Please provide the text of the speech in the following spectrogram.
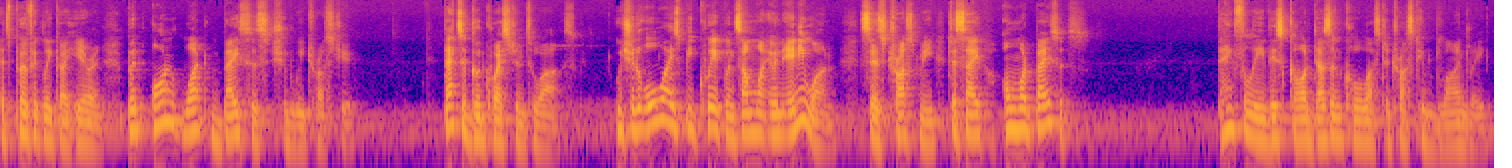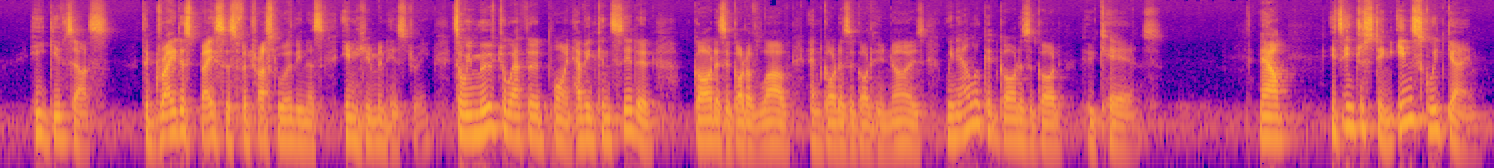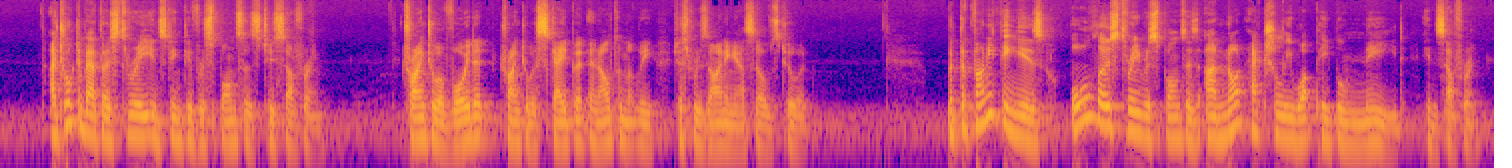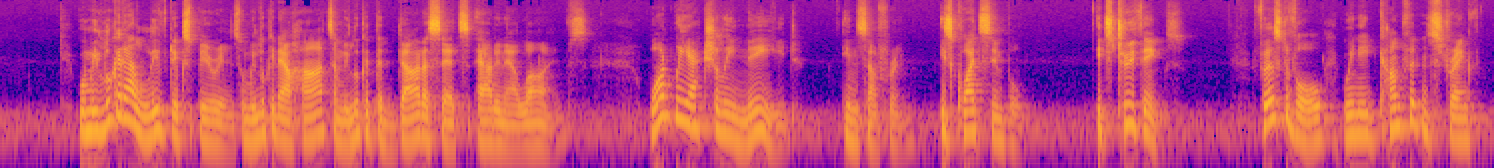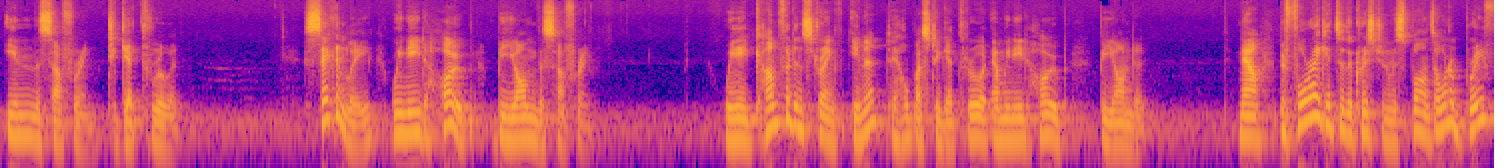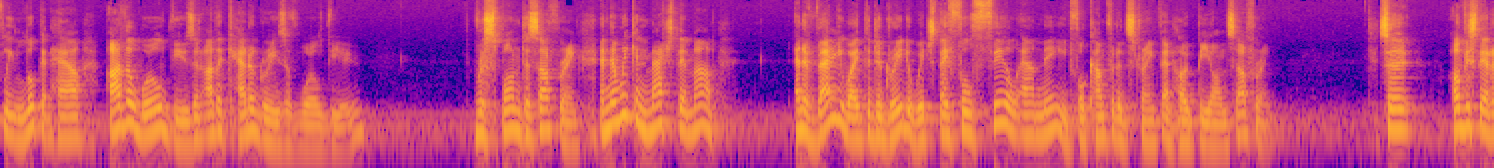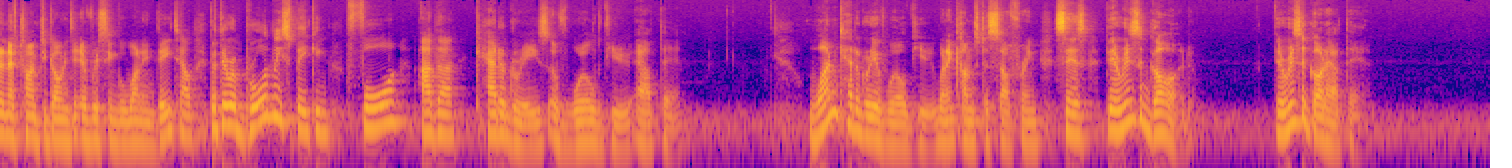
It's perfectly coherent. But on what basis should we trust you? That's a good question to ask. We should always be quick when someone when anyone says trust me to say on what basis? Thankfully, this God doesn't call us to trust him blindly. He gives us the greatest basis for trustworthiness in human history. So we move to our third point. Having considered God as a God of love and God as a God who knows, we now look at God as a God who cares. Now, it's interesting. In Squid Game, I talked about those three instinctive responses to suffering trying to avoid it, trying to escape it, and ultimately just resigning ourselves to it. But the funny thing is, all those three responses are not actually what people need in suffering. When we look at our lived experience, when we look at our hearts and we look at the data sets out in our lives, what we actually need in suffering is quite simple. It's two things. First of all, we need comfort and strength in the suffering to get through it. Secondly, we need hope beyond the suffering. We need comfort and strength in it to help us to get through it, and we need hope beyond it. Now, before I get to the Christian response, I want to briefly look at how other worldviews and other categories of worldview respond to suffering, and then we can match them up and evaluate the degree to which they fulfill our need for comfort and strength and hope beyond suffering. So, obviously, I don't have time to go into every single one in detail, but there are broadly speaking four other categories of worldview out there. One category of worldview, when it comes to suffering, says there is a God. There is a God out there.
